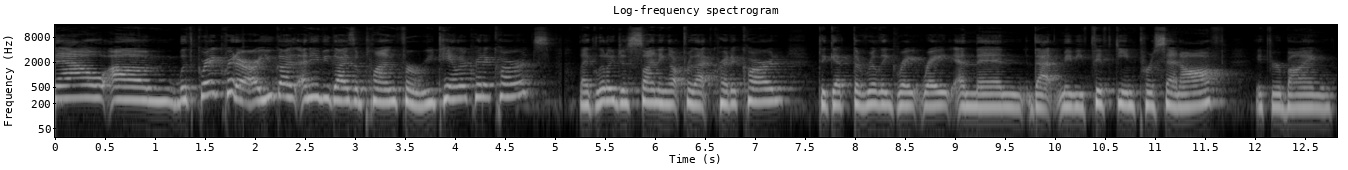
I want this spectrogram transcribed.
now, um, with Great Credit, are you guys, any of you guys applying for retailer credit cards? Like literally just signing up for that credit card to get the really great rate and then that maybe 15% off if you're buying,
